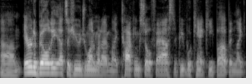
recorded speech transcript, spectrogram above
Um, irritability, that's a huge one when I'm like talking so fast and people can't keep up and like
